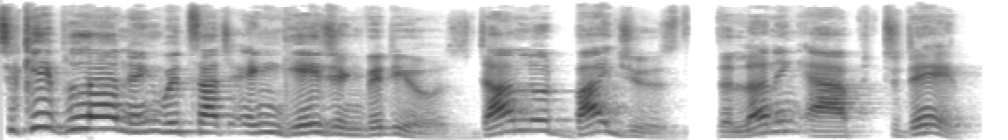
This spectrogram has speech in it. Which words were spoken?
To keep learning with such engaging videos, download Byju's, the learning app today.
